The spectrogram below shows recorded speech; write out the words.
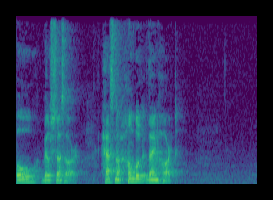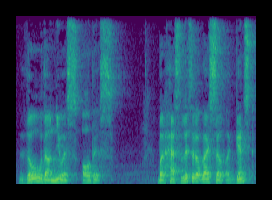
O Belshazzar, hast not humbled thine heart, though thou knewest all this, but hast lifted up thyself against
